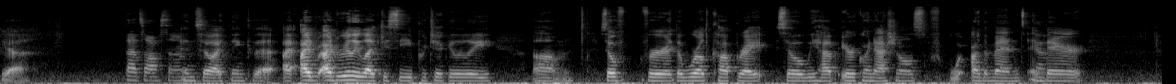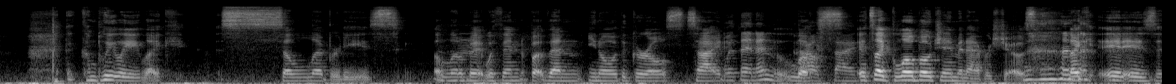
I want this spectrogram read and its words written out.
Yeah. That's awesome. And so i think that I, I'd, I'd really like to see particularly um, so f- for the world cup right? So we have iroquois nationals f- are the men's and yeah. they're completely like celebrities a mm-hmm. little bit mm-hmm. within but then you know the girls side within and looks outside it's like globo gym and average joe's like it is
